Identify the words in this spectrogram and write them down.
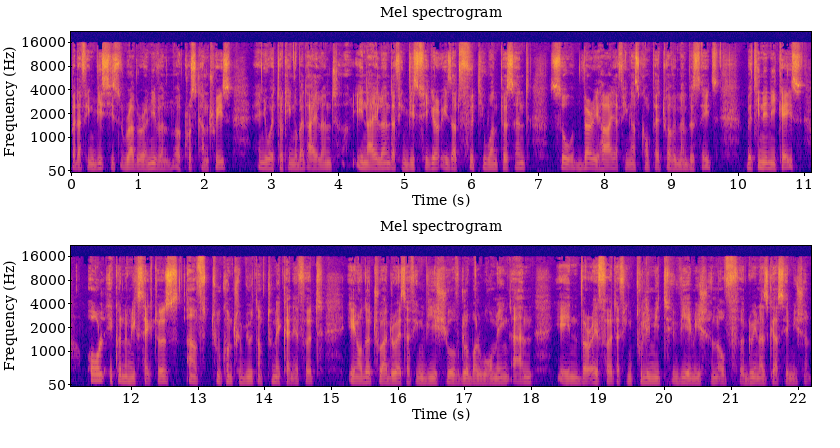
but I think this is rather uneven across countries. And you were talking about Ireland. In Ireland, I think this figure is at 31%, so very high, I think, as compared to other member states. But in any case, all economic sectors have to contribute and to make an effort in order to address, I think, the issue of global warming and in their effort, I think, to limit the emission of greenhouse gas emission.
